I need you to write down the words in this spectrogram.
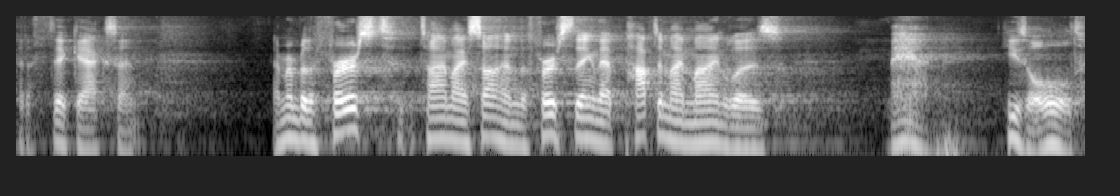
had a thick accent. I remember the first time I saw him, the first thing that popped in my mind was, man, he's old.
